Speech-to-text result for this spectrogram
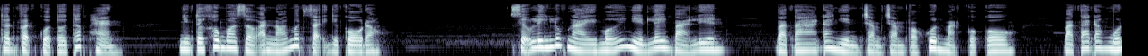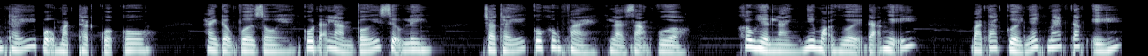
thân phận của tôi thấp hèn nhưng tôi không bao giờ ăn nói mất dạy như cô đâu. Diệu Linh lúc này mới nhìn lên bà Liên. Bà ta đang nhìn chằm chằm vào khuôn mặt của cô. Bà ta đang muốn thấy bộ mặt thật của cô. Hành động vừa rồi cô đã làm với Diệu Linh cho thấy cô không phải là dạng vừa, không hiền lành như mọi người đã nghĩ. Bà ta cười nhếch mép đắc ý.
